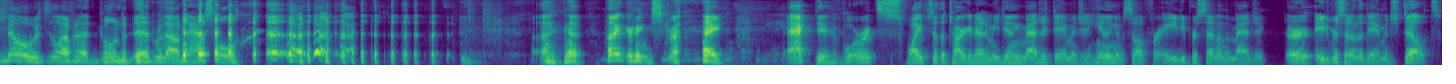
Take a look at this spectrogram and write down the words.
no, she's laughing at going to bed without an asshole. Hungering Strike. Active. Warwick swipes at the target enemy, dealing magic damage and healing himself for 80% of the magic or 80% of the damage dealt.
